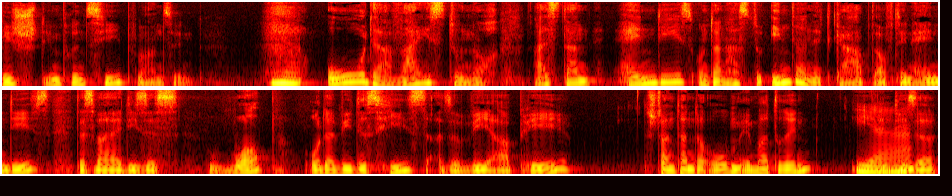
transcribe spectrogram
wischt im Prinzip, Wahnsinn. Oder weißt du noch, als dann Handys und dann hast du Internet gehabt auf den Handys, das war ja dieses WAP oder wie das hieß, also WAP, stand dann da oben immer drin. Ja. In dieser,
